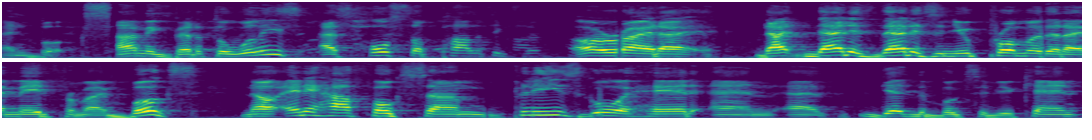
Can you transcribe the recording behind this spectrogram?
and books. I'm Egberto Willies, as host of Politics. All right, I, that, that, is, that is a new promo that I made for my books. Now, anyhow, folks, um, please go ahead and uh, get the books if you can.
